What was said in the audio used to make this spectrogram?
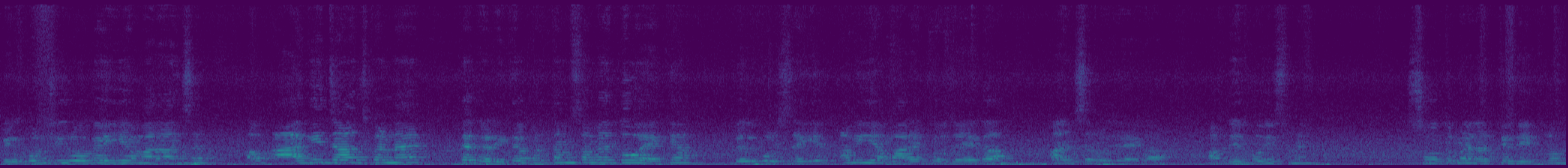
बिल्कुल ज़ीरो होगा ये हमारा आंसर। अब आगे जाँच करना है। क्या घड़ी का प्रथम समय दो है क्या? बिल्कुल सही है। अब ये हमारा क्या हो जाएगा? आंसर हो जाएगा। अब देखो इसमें। सूत्र में रख के देख लो।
